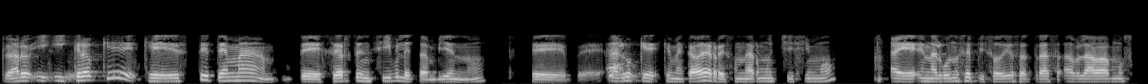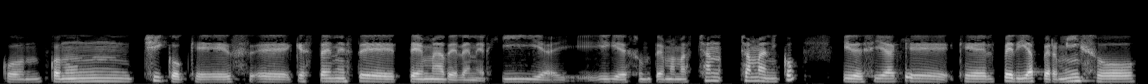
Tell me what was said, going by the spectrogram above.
Claro, y, y creo que, que este tema de ser sensible también, ¿no? Eh, eh Algo que, que me acaba de resonar muchísimo eh, en algunos episodios atrás hablábamos con, con un chico que es eh, que está en este tema de la energía y, es un tema más chamánico y decía que, que él pedía permiso,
